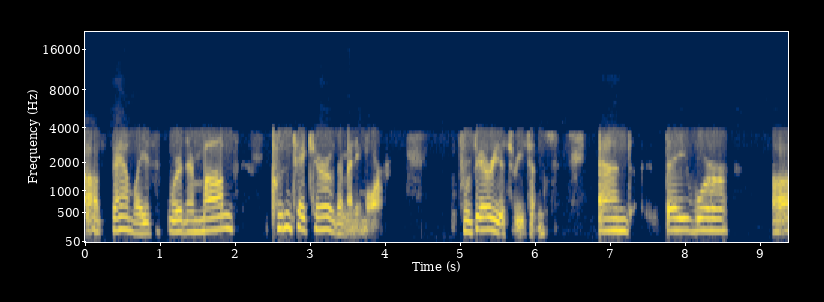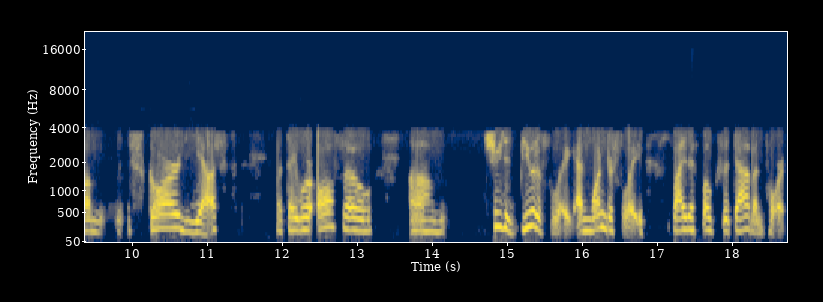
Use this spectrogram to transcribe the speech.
uh, families where their moms couldn't take care of them anymore for various reasons, and they were um, scarred, yes, but they were also um, treated beautifully and wonderfully by the folks at Davenport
